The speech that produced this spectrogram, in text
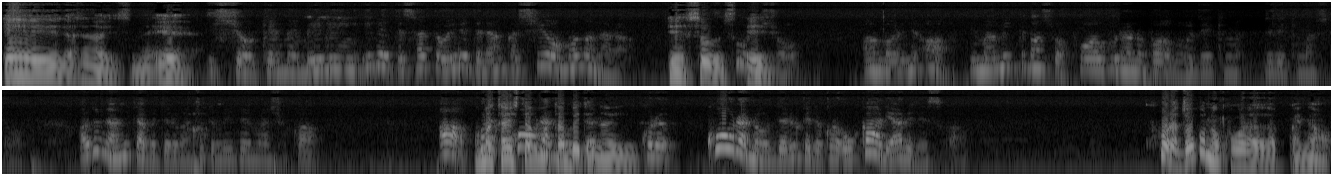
ええ出せないですね。ええ。一生懸命みりん入れて、砂糖入れて、なんか塩ものなら。ええ、そうです。そうでしょ、ええ、あんまりね、あ、今見てますわ。フォアグラのバーガーが出てきま出てきましたわ。あと何食べてるかちょっと見てみましょうか。あ、これ、まあ、大したもの食べてないこれ、コーラ飲んでるけど、これおかわりありですか？コーラ、どこのコーラだっかな？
